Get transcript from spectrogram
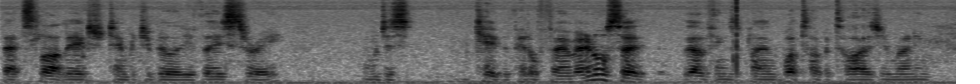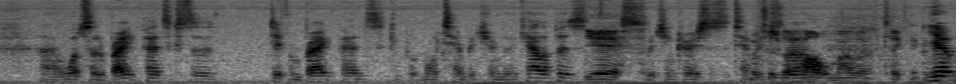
that slightly extra temperature ability of these three will just keep the pedal firmer. And also the other things are playing what type of tyres you're running, uh, what sort of brake pads, because different brake pads. You can put more temperature into the calipers, Yes. which increases the temperature. Which is as a whole nother technical Yep.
